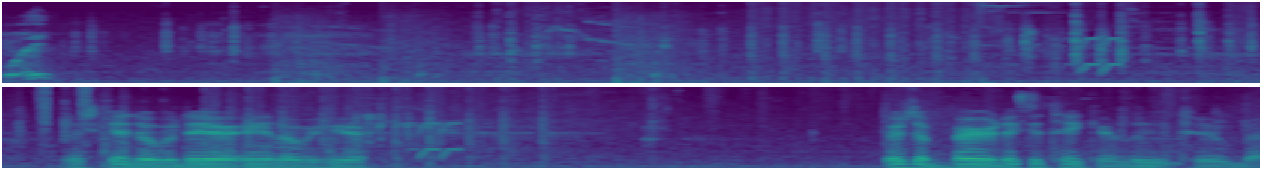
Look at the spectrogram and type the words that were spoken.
What? Kids over there and over here. There's a bird. They could take your loot too, bro.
